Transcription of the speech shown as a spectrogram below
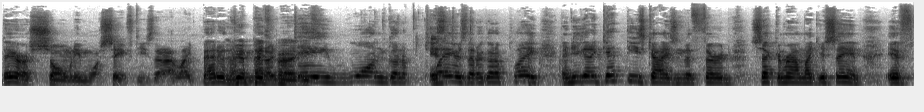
there are so many more safeties that I like better than him. That are day one going to Is- players that are going to play, and you're going to get these guys in the third, second round, like you're saying. If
